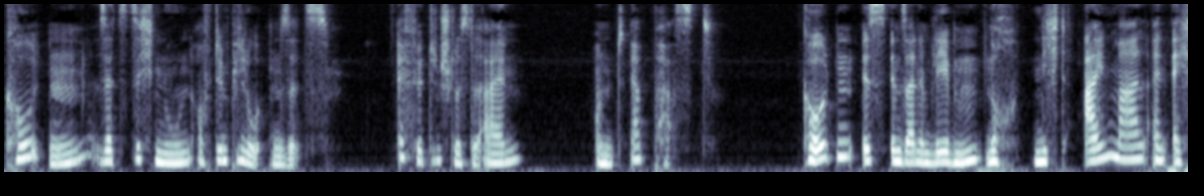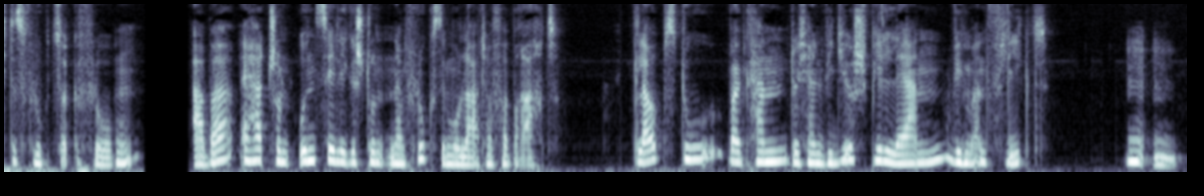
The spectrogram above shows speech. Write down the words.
Colton setzt sich nun auf den Pilotensitz. Er führt den Schlüssel ein und er passt. Colton ist in seinem Leben noch nicht einmal ein echtes Flugzeug geflogen, aber er hat schon unzählige Stunden am Flugsimulator verbracht. Glaubst du, man kann durch ein Videospiel lernen, wie man fliegt? Mm -mm.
